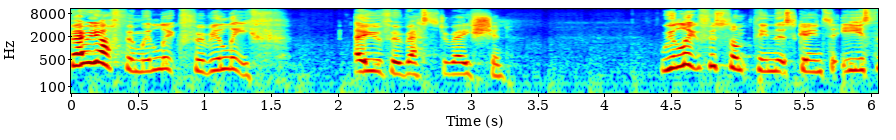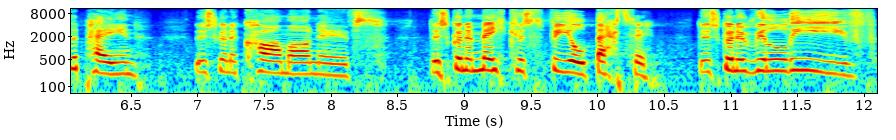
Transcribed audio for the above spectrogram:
Very often we look for relief over restoration. We look for something that's going to ease the pain, that's going to calm our nerves, that's going to make us feel better, that's going to relieve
